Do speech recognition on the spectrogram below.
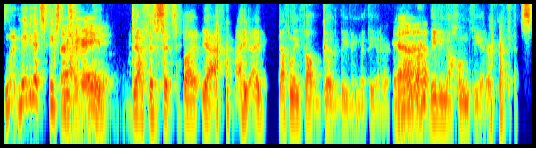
maybe that speaks to my great deficits, but yeah, I, I, definitely felt good leaving the theater. Yeah, leaving the home theater, I guess.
